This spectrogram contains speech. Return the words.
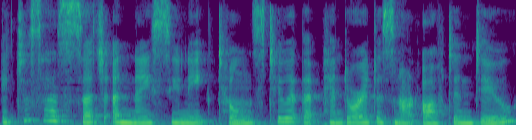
It just has such a nice, unique tones to it that Pandora does not often do.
